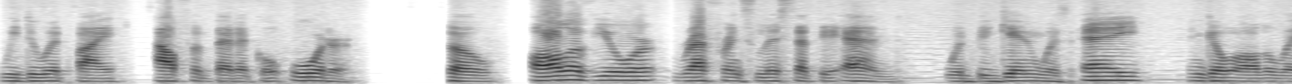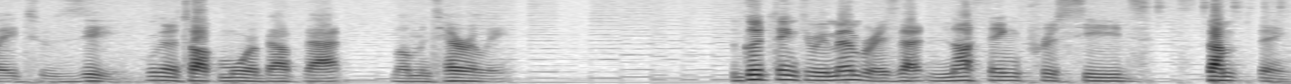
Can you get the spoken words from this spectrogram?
We do it by alphabetical order. So all of your reference lists at the end would begin with A and go all the way to Z. We're going to talk more about that momentarily. The good thing to remember is that nothing precedes something.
